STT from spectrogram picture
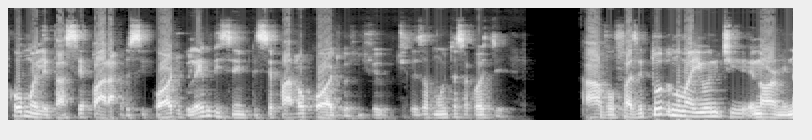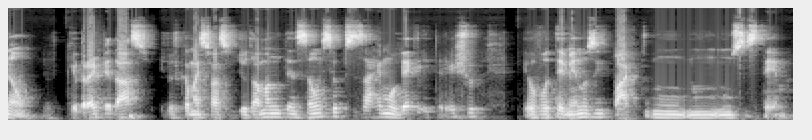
como ele está separado esse código, lembre sempre separar o código. A gente utiliza muito essa coisa de ah, vou fazer tudo numa unit enorme. Não, quebrar em pedaço, vai ficar mais fácil de dar manutenção e se eu precisar remover aquele trecho, eu vou ter menos impacto num, num, num sistema.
